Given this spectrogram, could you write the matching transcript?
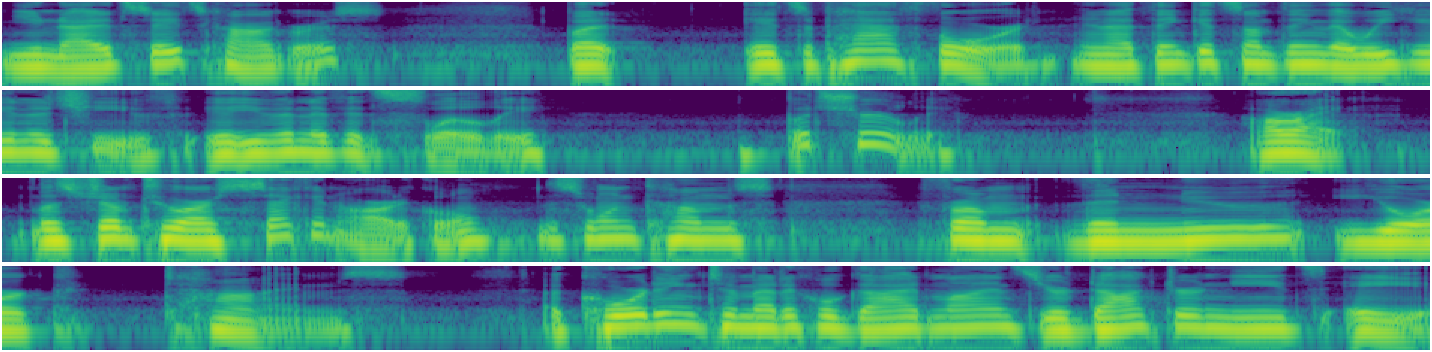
United States Congress, but it's a path forward. And I think it's something that we can achieve, even if it's slowly, but surely. All right, let's jump to our second article. This one comes from the New York Times. According to medical guidelines, your doctor needs a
